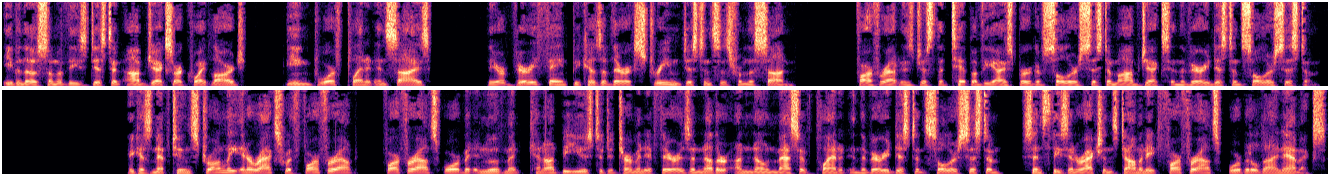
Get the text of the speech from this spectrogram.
Even though some of these distant objects are quite large, being dwarf planet in size, they are very faint because of their extreme distances from the Sun. Farfarout is just the tip of the iceberg of solar system objects in the very distant solar system. Because Neptune strongly interacts with Farfarout, Farfarout's orbit and movement cannot be used to determine if there is another unknown massive planet in the very distant solar system, since these interactions dominate Farfarout's orbital dynamics.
